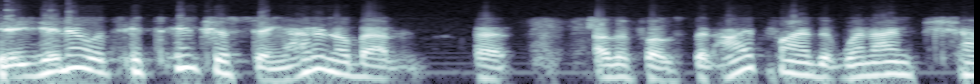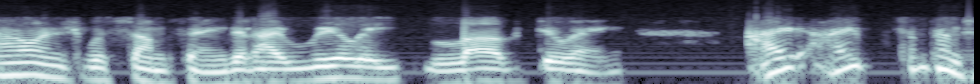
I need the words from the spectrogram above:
You know, it's, it's interesting. I don't know about uh, other folks, but I find that when I'm challenged with something that I really love doing, I, I sometimes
